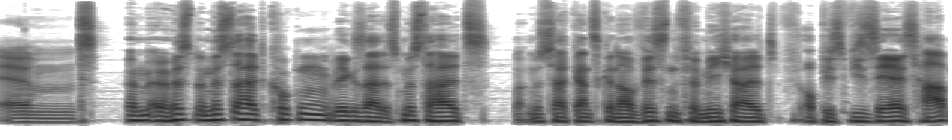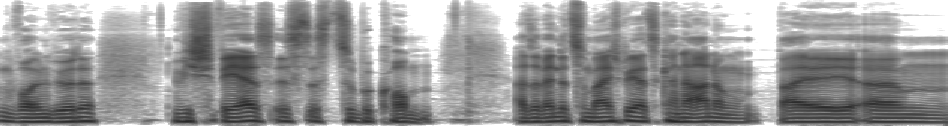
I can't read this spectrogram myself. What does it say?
Ähm, Man müsste, müsste halt gucken, wie gesagt, es müsste halt, man müsste halt ganz genau wissen, für mich halt, ob ich wie sehr ich es haben wollen würde, wie schwer es ist, es zu bekommen. Also wenn du zum Beispiel jetzt, keine Ahnung, bei ähm,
